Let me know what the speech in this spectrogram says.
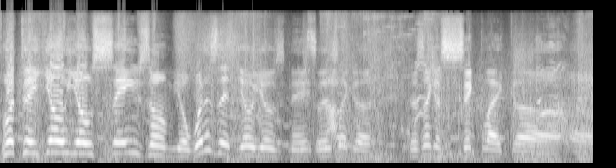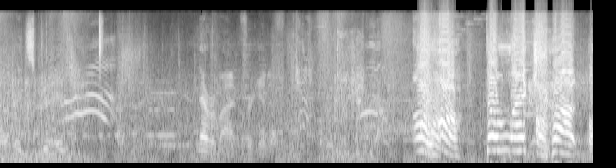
But the yo-yo saves him. Yo, what is that yo-yo's name? There's like a, there's like a sick like uh, uh it's good. Never mind, forget it. Oh, the leg shot oh.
